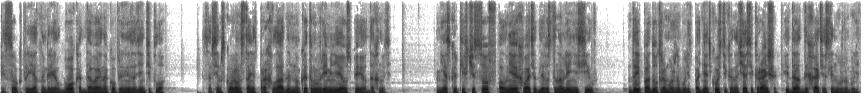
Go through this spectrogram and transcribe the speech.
Песок приятно грел бок, отдавая накопленное за день тепло. Совсем скоро он станет прохладным, но к этому времени я успею отдохнуть. Нескольких часов вполне хватит для восстановления сил. Да и под утро можно будет поднять Костика на часик раньше и да отдыхать, если нужно будет.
